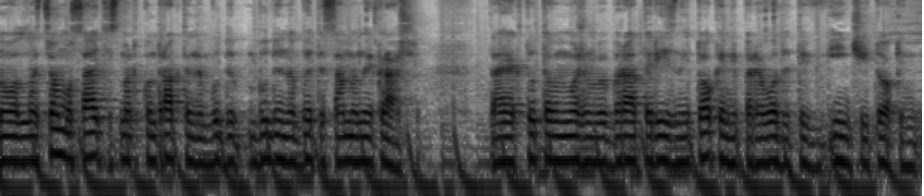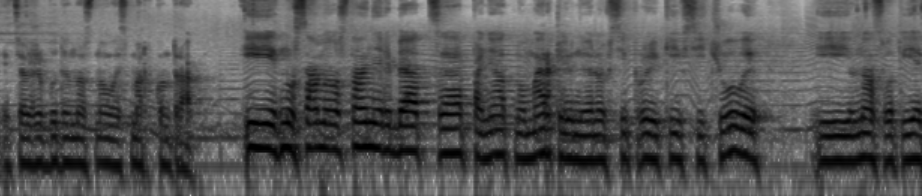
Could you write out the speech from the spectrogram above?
але на цьому сайті смарт-контракти не буде, буде набити саме найкраще. Так як тут ми можемо вибирати різний токен і переводити в інший токен, і це вже буде в нас новий смарт-контракт. І ну саме останнє, ребят, це понятно, Мерклів, наверное, всі про які всі чули. І в нас от є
